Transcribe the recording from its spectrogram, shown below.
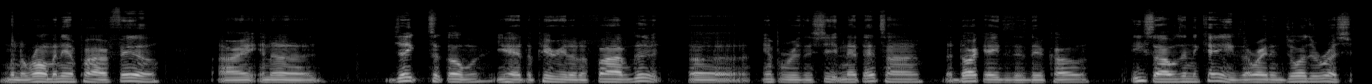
when the Roman Empire fell. All right, and uh, Jake took over. You had the period of the five good uh emperors and shit. And at that time, the Dark Ages, as they're called, Esau was in the caves. All right, in Georgia, Russia.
